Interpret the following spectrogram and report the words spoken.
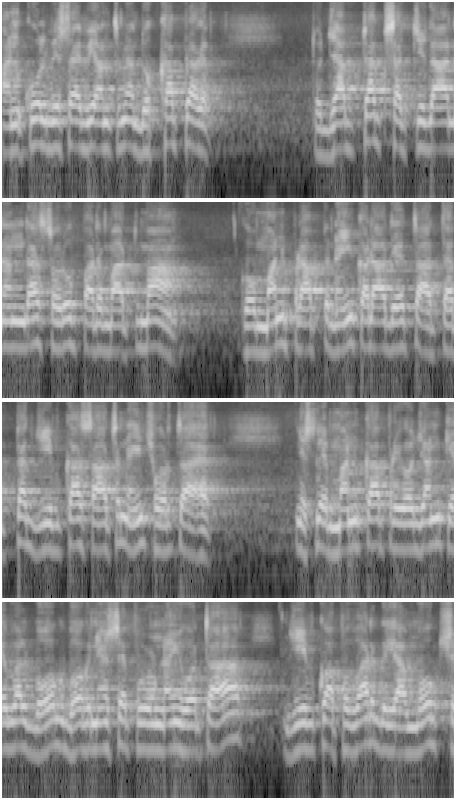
अनुकूल विषय भी अंत में दुखप्रद। तो जब तक सच्चिदानंद स्वरूप परमात्मा को मन प्राप्त नहीं करा देता, तब तक जीव का साथ नहीं छोड़ता है। इसलिए मन का प्रयोजन केवल भोग भोगने से पूर्ण नहीं होता। जीव को अपवर्ग या मोक्ष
